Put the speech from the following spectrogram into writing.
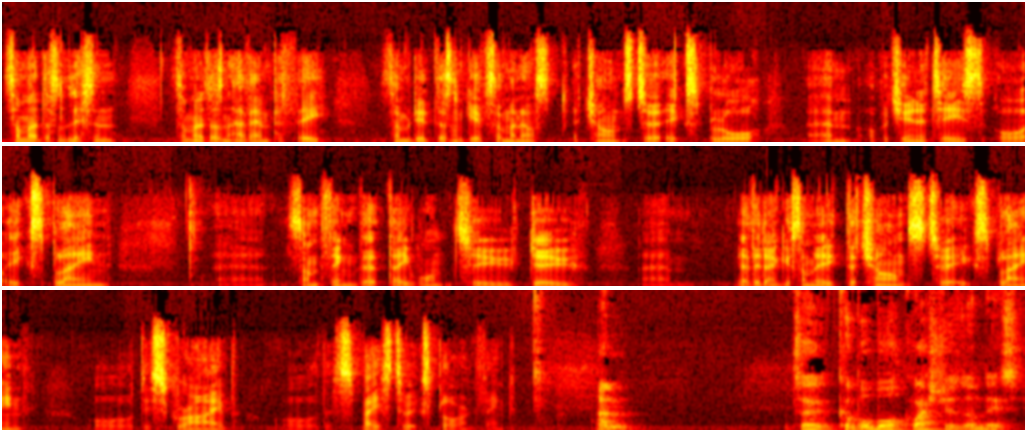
Someone that doesn't listen, someone that doesn't have empathy, somebody that doesn't give someone else a chance to explore um, opportunities or explain something that they want to do. Um, you know, they don't give somebody the chance to explain or describe or the space to explore and think. Um, so a couple more questions on this.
